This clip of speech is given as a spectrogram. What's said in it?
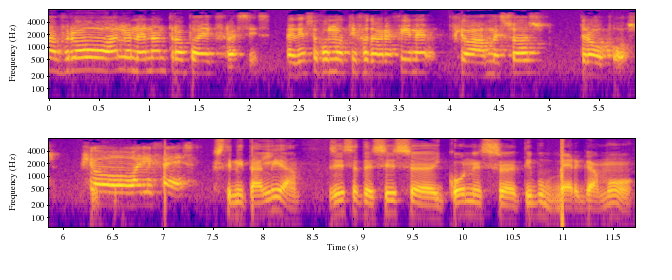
να βρω άλλον έναν τρόπο έκφρασης. Δηλαδή, ας πούμε ότι η φωτογραφία είναι πιο άμεσος τρόπος, πιο αληθές. Στην Ιταλία ζήσατε εσείς ε, εικόνες ε, τύπου Μπέργαμο;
